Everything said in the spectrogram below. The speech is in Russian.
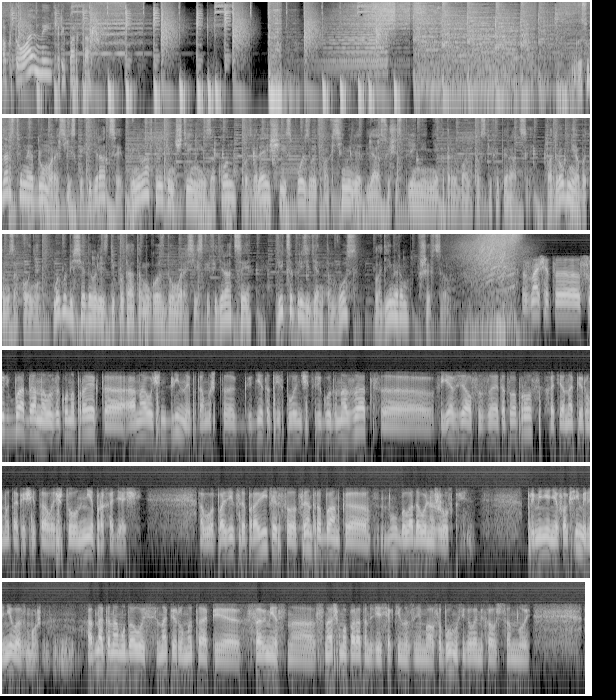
Актуальный репортаж. Государственная Дума Российской Федерации приняла в третьем чтении закон, позволяющий использовать факсимиле для осуществления некоторых банковских операций. Подробнее об этом законе мы побеседовали с депутатом Госдумы Российской Федерации, вице-президентом ВОЗ Владимиром Вшивцевым. Значит, э, судьба данного законопроекта, она очень длинная, потому что где-то три с половиной-четыре года назад э, я взялся за этот вопрос, хотя на первом этапе считалось, что он не проходящий. Вот, позиция правительства, Центробанка, ну, была довольно жесткой. Применение факсимиля невозможно. Однако нам удалось на первом этапе совместно с нашим аппаратом, здесь активно занимался Булнов Николай Михайлович со мной,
